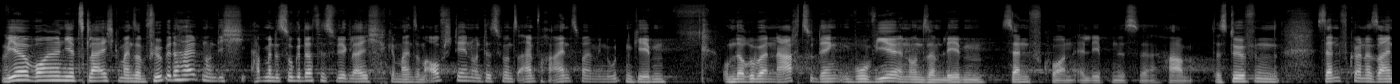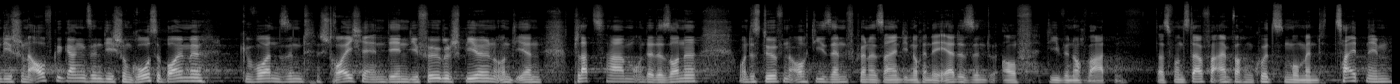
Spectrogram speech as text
Wir wollen jetzt gleich gemeinsam Fürbitte halten und ich habe mir das so gedacht, dass wir gleich gemeinsam aufstehen und dass wir uns einfach ein, zwei Minuten geben, um darüber nachzudenken, wo wir in unserem Leben Senfkornerlebnisse haben. Das dürfen Senfkörner sein, die schon aufgegangen sind, die schon große Bäume geworden sind, Sträucher, in denen die Vögel spielen und ihren Platz haben unter der Sonne. Und es dürfen auch die Senfkörner sein, die noch in der Erde sind, auf die wir noch warten. Dass wir uns dafür einfach einen kurzen Moment Zeit nehmen,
